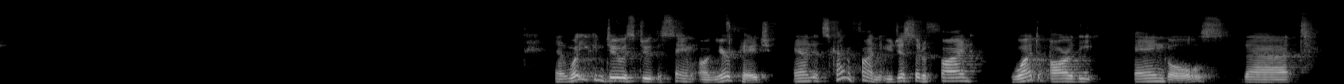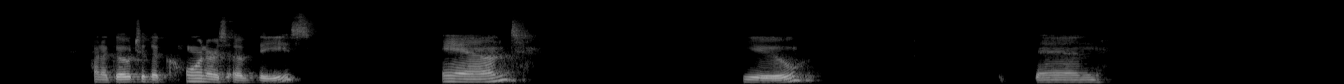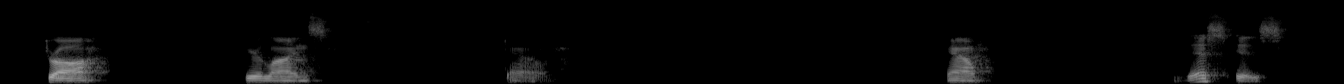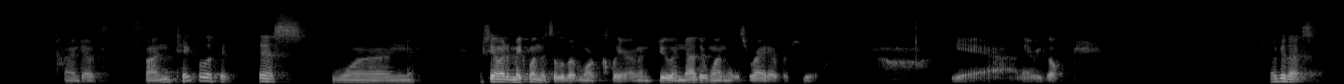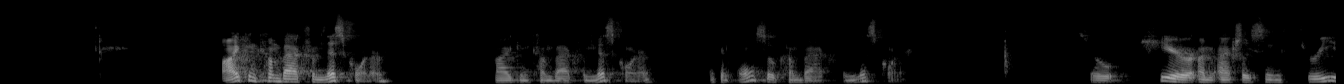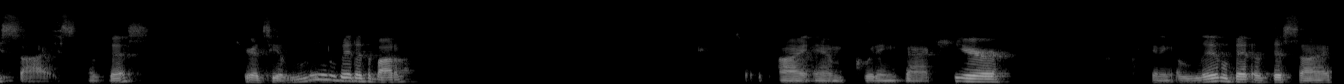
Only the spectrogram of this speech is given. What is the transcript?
And what you can do is do the same on your page. And it's kind of fun. You just sort of find what are the angles that kind of go to the corners of these. And you then draw your lines down. Now, this is kind of fun. Take a look at this one. Actually, I'm going to make one that's a little bit more clear. I'm going to do another one that is right over here. Yeah, there we go. Look at this. I can come back from this corner. I can come back from this corner. I can also come back from this corner. So here I'm actually seeing three sides of this. Here I'd see a little bit at the bottom. So I am putting back here, getting a little bit of this side.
